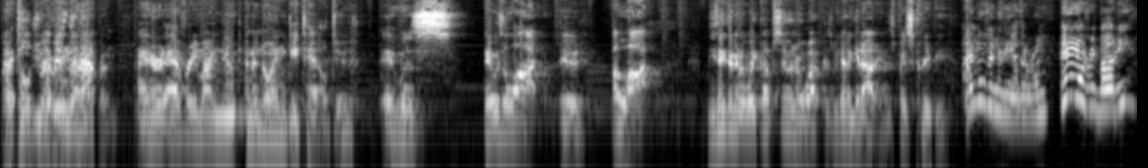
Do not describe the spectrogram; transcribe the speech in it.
I told you everything that happened. I heard every minute and annoying detail, dude. It was, it was a lot, dude. A lot. Do you think they're gonna wake up soon or what? Because we gotta get out of here. This place is creepy. I move into the other room. Hey, everybody!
